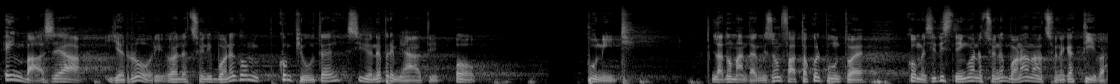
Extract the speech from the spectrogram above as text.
e in base agli errori o alle azioni buone compiute si viene premiati o puniti. La domanda che mi sono fatto a quel punto è come si distingue un'azione buona da un'azione cattiva.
